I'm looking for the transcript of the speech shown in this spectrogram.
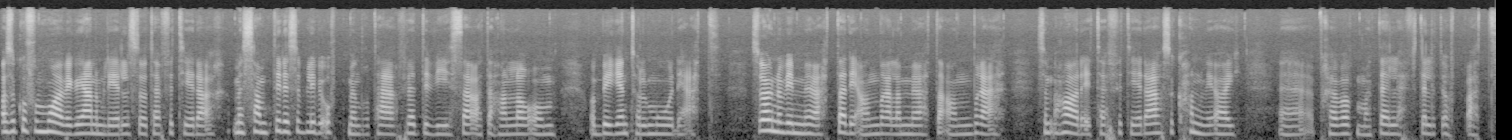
Altså, Hvorfor må vi gå gjennom lidelse og tøffe tider? Men samtidig så blir vi oppmuntret her fordi det viser at det handler om å bygge en tålmodighet. Så òg når vi møter de andre, eller møter andre som har det i tøffe tider, så kan vi òg eh, prøve å på en måte løfte litt opp at,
